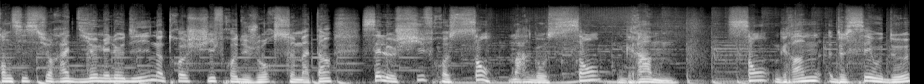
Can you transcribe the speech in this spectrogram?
7h36 sur Radio Mélodie. Notre chiffre du jour ce matin, c'est le chiffre 100, Margot. 100 grammes. 100 grammes de CO2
